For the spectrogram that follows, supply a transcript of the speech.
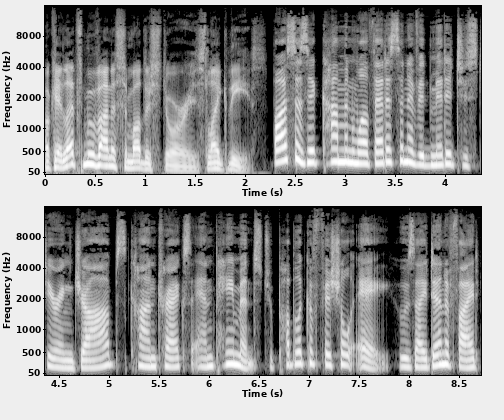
Okay, let's move on to some other stories like these. Bosses at Commonwealth Edison have admitted to steering jobs, contracts, and payments to public official A, who's identified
